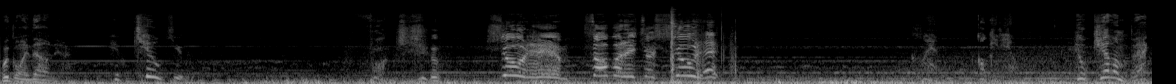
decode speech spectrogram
We're going down there. He'll kill you. Fuck you. Shoot him! Somebody just shoot him! Clem, go get help. He'll kill him, Beck.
